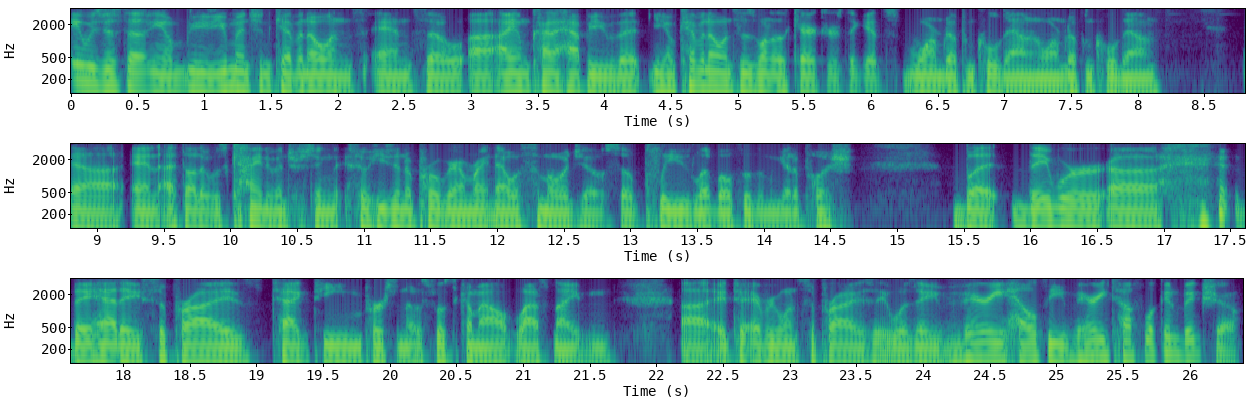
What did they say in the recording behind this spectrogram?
It was just a you know you- mentioned Kevin Owens, and so uh, I am kind of happy that you know Kevin Owens is one of the characters that gets warmed up and cooled down and warmed up and cooled down. Uh, and I thought it was kind of interesting. So he's in a program right now with Samoa Joe. So please let both of them get a push. But they were uh, they had a surprise tag team person that was supposed to come out last night, and uh, it, to everyone's surprise, it was a very healthy, very tough looking Big Show.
